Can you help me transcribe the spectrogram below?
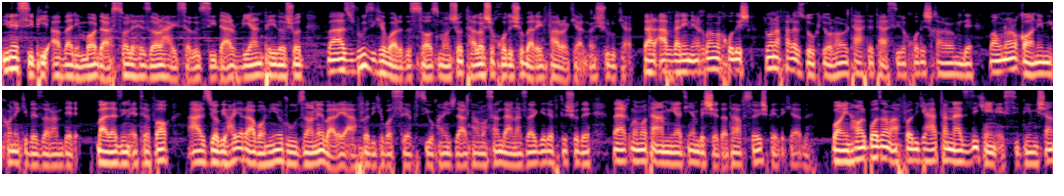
این SCP اولین بار در سال 1830 در وین پیدا شد و از روزی که وارد سازمان شد تلاش خودش رو برای فرار کردن شروع کرد. در اولین اقدام خودش دو نفر از دکترها رو تحت تاثیر خودش قرار میده و اونا رو قانع می‌کنه که بذارن بره. بعد از این اتفاق ارزیابی های روانی روزانه برای افرادی که با 035 در تماسن در نظر گرفته شده و اقدامات امنیتی هم به شدت افزایش پیدا کرده. با این حال بازم افرادی که حتی نزدیک این SCP میشن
